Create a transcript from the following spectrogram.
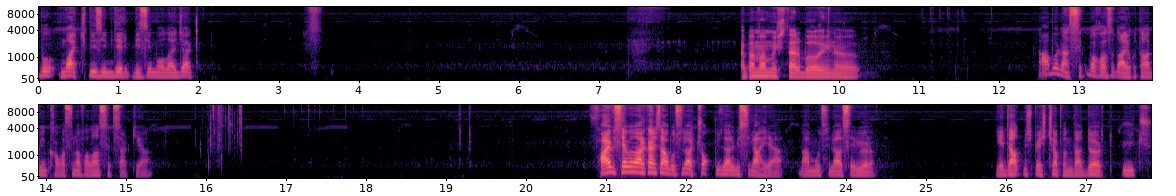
Bu maç bizimdir. Bizim olacak. Yapamamışlar bu oyunu. Ha buradan sıkmak olsa da Aykut abinin kafasına falan sıksak ya. Five Seven arkadaşlar bu silah çok güzel bir silah ya. Ben bu silahı seviyorum. 7.65 çapında 4, 3,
